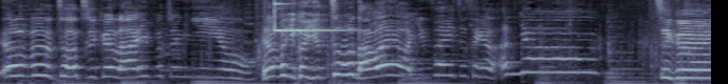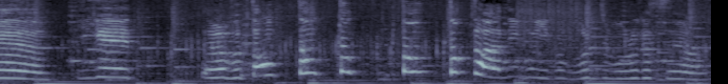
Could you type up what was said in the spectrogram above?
여러분 저 지금 라이브 중이에요. 여러분 이거 유튜브 나와요. 인사해주세요. 안녕. 지금 이게 여러분 떡떡떡떡떡도 아니고 이거 뭔지 모르겠어요.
